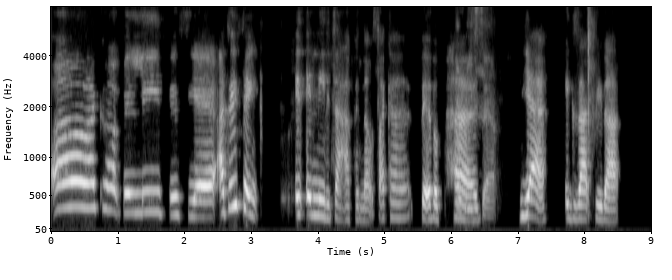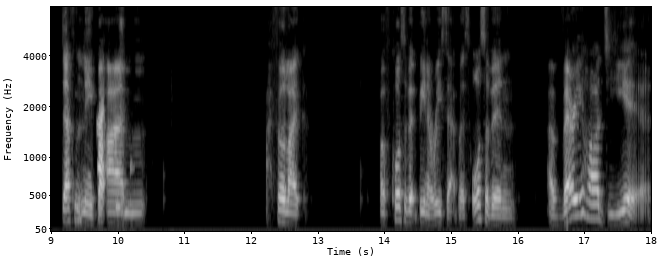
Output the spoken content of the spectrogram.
oh, I can't believe this year. I do think it, it needed to happen though. It's like a bit of a A purge. reset, Yeah, exactly that. definitely. But um, I feel like, of course, of it being a reset, but it's also been a very hard year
